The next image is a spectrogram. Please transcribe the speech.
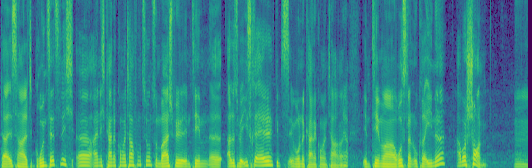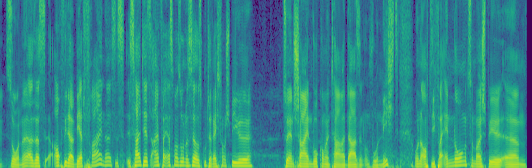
da ist halt grundsätzlich äh, eigentlich keine Kommentarfunktion. Zum Beispiel im Thema äh, alles über Israel gibt es im Grunde keine Kommentare. Ja. Im Thema Russland-Ukraine aber schon. So, ne? Also das ist auch wieder wertfrei. Ne? Es ist, ist halt jetzt einfach erstmal so, und das ist ja das gute Recht vom Spiegel, zu entscheiden, wo Kommentare da sind und wo nicht. Und auch die Veränderungen, zum Beispiel ähm,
